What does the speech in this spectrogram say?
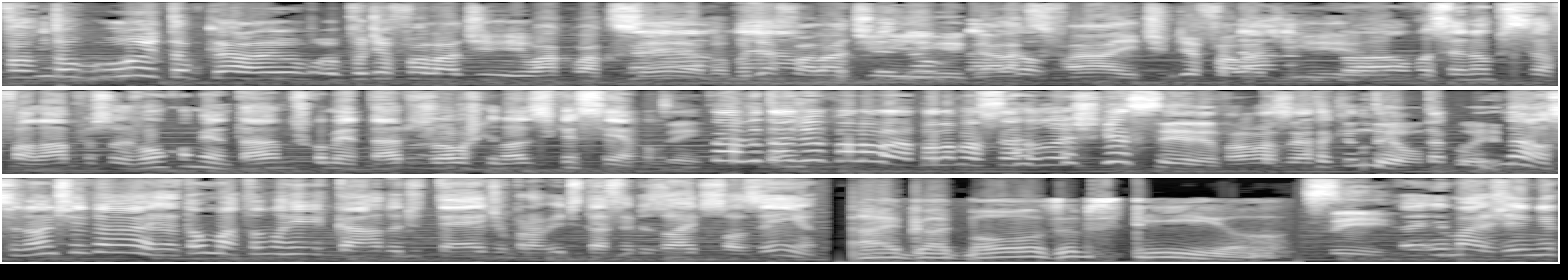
Faltou, muito, cara. Eu, eu podia falar de Waku Waku Seba, podia não, falar de não, não, Galaxy Fight, podia falar de. João, você não precisa falar, as pessoas vão comentar nos comentários os jogos que nós esquecemos. Sim. Na verdade, a palavra, a palavra certa não é esquecer. A palavra certa que não deu muita coisa. Não, senão a gente já estão matando o Ricardo de tédio pra editar esse episódio sozinho. I've got balls of steel. Sim. Imagine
